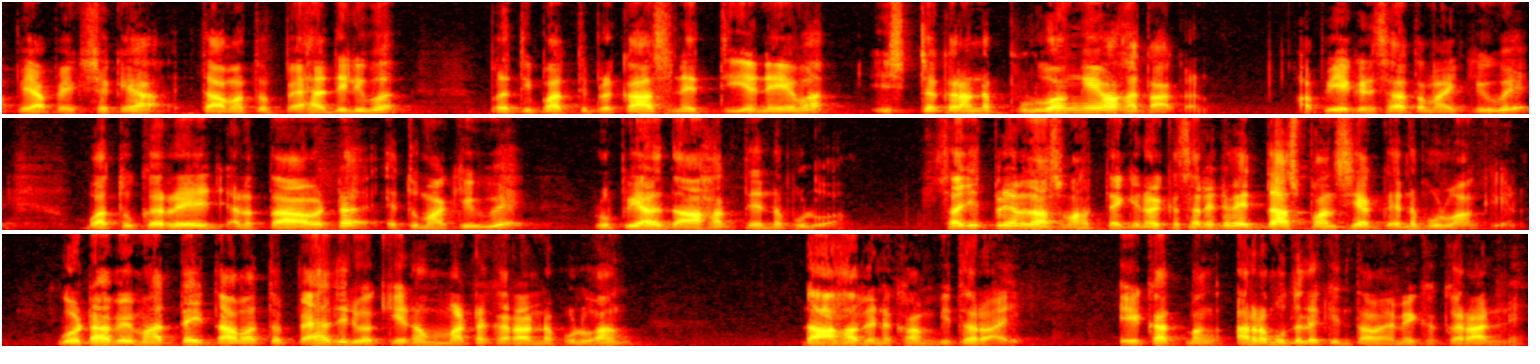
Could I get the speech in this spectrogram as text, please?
අපේ අපේක්ෂකයා ඉතාමත්ව පැහැදිලිව ප්‍රතිපත්ති ප්‍රකාශනයේ තියෙන ඒවා ඉෂ්ට කරන්න පුළුවන් ඒවා කතා කරනවා. අපි ඒක නිසා තමයි කිව්වේ වතුකරේ ජනතාවට එතුමා කිව්වේ රුපියල් 1000ක් දෙන්න පුළුවන්. සජිත් ප්‍රේමදාස මහත්තයා කියනවා එක සැරේට 1500ක් දෙන්න පුළුවන් කියලා. ගෝඨාභය මහත්තයා ඉතාමත්ව පැහැදිලිව කියනවා මට කරන්න පුළුවන් 1000 වෙනකම් විතරයි. ඒකත් මං අරමුදලකින් තමයි මේක කරන්නේ.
